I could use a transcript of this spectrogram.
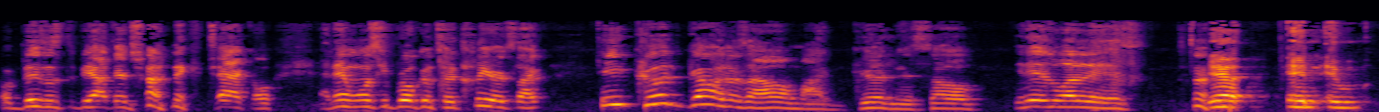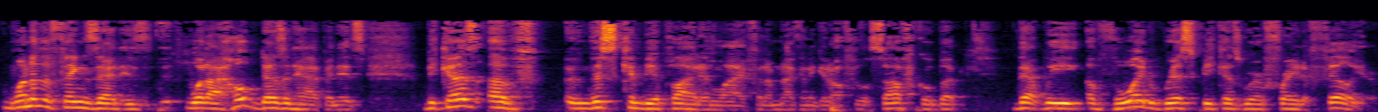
or business to be out there trying to make a tackle. And then once he broke into the clear, it's like he could go, and it's like, oh my goodness. So it is what it is. yeah. And, and one of the things that is what I hope doesn't happen is because of this can be applied in life, and I'm not going to get all philosophical, but that we avoid risk because we're afraid of failure.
